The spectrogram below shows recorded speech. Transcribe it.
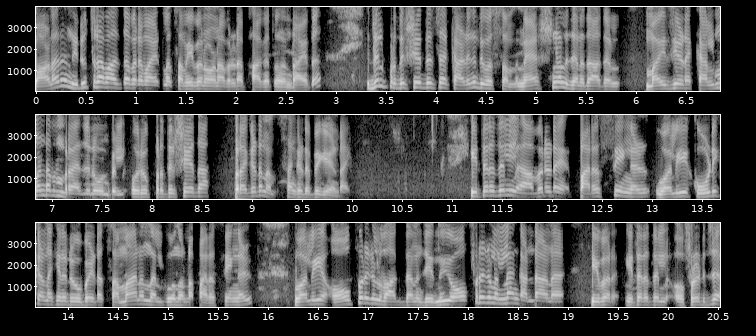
വളരെ നിരുത്തരവാദിത്തപരമായിട്ടുള്ള സമീപനമാണ് അവരുടെ ഭാഗത്തു നിന്നുണ്ടായത്. ഇതിൽ പ്രതിഷേധിച്ച കഴിഞ്ഞ ദിവസം നാഷണൽ ജനതാദൾ മൈജിയുടെ കൽമണ്ഡപം ബ്രാഞ്ചിന് മുൻപിൽ ഒരു പ്രതിഷേധ പ്രകടനം സംഘടിപ്പിക്കുകയുണ്ടായി. ഇത്തരത്തിൽ അവരുടെ പരസ്യങ്ങൾ വലിയ കോടിക്കണക്കിന് രൂപയുടെ സമ്മാനം നൽകുമെന്നുള്ള പരസ്യങ്ങൾ വലിയ ഓഫറുകൾ വാഗ്ദാനം ചെയ്യുന്നു. ഈ ഓഫറുകളെല്ലാം കണ്ടാണ് ഇവർ ഇത്തരത്തിൽ ഫ്രിഡ്ജ്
